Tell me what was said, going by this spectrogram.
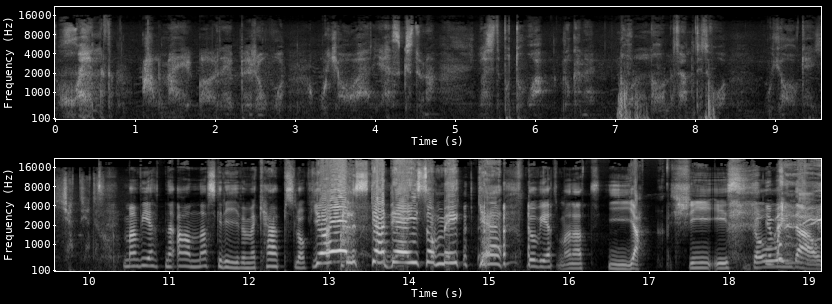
själv. Alma är i Örebro och jag är i Eskilstuna. Jag sitter på toa. Klockan är 00.52 och jag är jätte, jättefull. Man vet när Anna skriver med caps lock, jag älskar dig så mycket! Då vet man att ja, she is going down.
